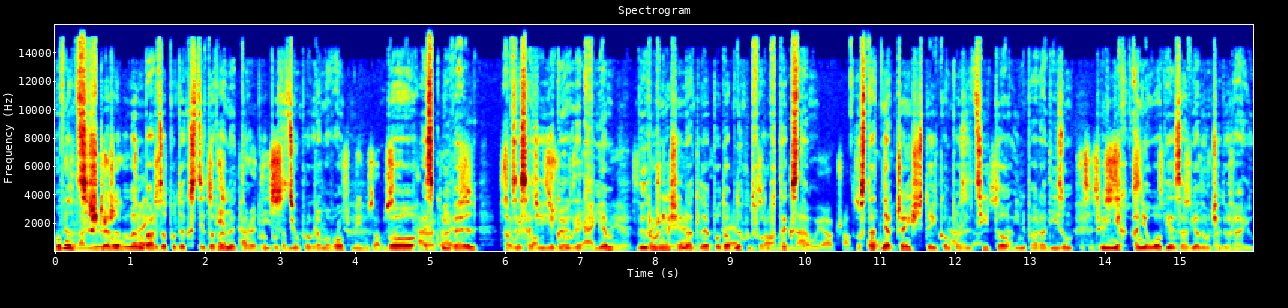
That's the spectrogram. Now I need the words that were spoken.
Mówiąc szczerze, byłem bardzo podekscytowany tą propozycją programową, bo Esquivel, a w zasadzie jego requiem, wyróżnia się na tle podobnych utworów tekstem. Ostatnia część tej kompozycji to In Paradisum, czyli Niech aniołowie zawiodą cię do raju.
